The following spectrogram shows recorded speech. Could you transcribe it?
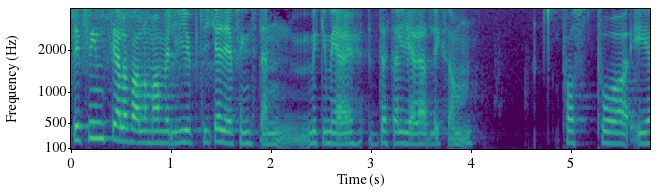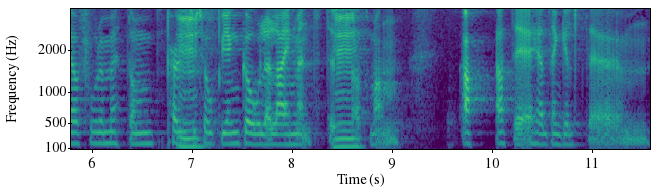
Det finns i alla fall, om man vill djupdyka i det, finns det en mycket mer detaljerad liksom post på EA-forumet om Paritopian Goal Alignment. Typ Mm. att man, ja, att det är helt enkelt ehm,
